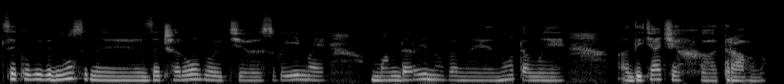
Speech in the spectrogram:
Це коли відносини зачаровують е, своїми мандариновими нотами дитячих травм.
